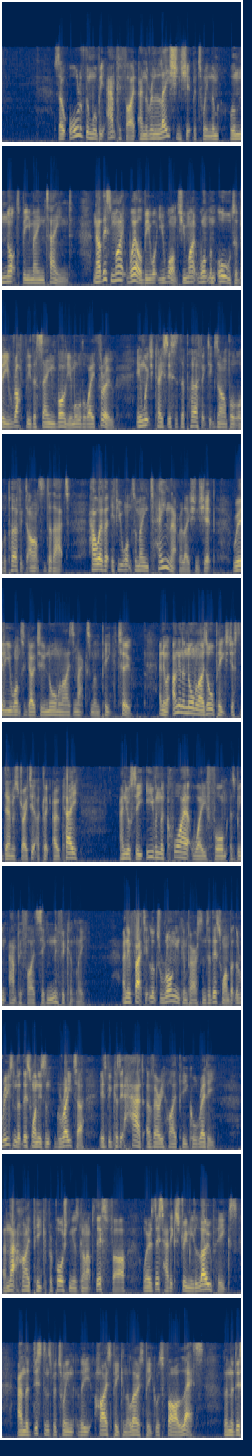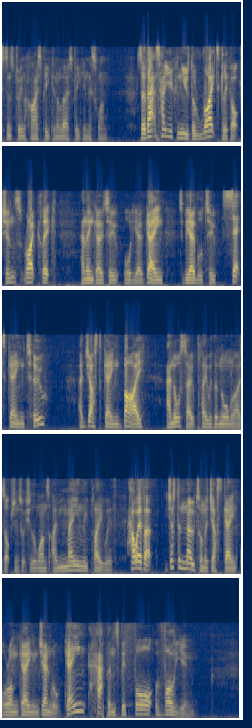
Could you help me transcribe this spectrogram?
So all of them will be amplified and the relationship between them will not be maintained. Now this might well be what you want. You might want them all to be roughly the same volume all the way through, in which case this is the perfect example or the perfect answer to that. However, if you want to maintain that relationship, really you want to go to normalize maximum peak 2. Anyway, I'm going to normalize all peaks just to demonstrate it. I click OK, and you'll see even the quiet waveform has been amplified significantly and in fact it looks wrong in comparison to this one but the reason that this one isn't greater is because it had a very high peak already and that high peak proportionally has gone up this far whereas this had extremely low peaks and the distance between the highest peak and the lowest peak was far less than the distance between the highest peak and the lowest peak in this one. So that's how you can use the right click options, right click and then go to audio gain to be able to set gain to, adjust gain by and also play with the normalize options which are the ones I mainly play with. However, just a note on adjust gain or on gain in general, gain happens before volume.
